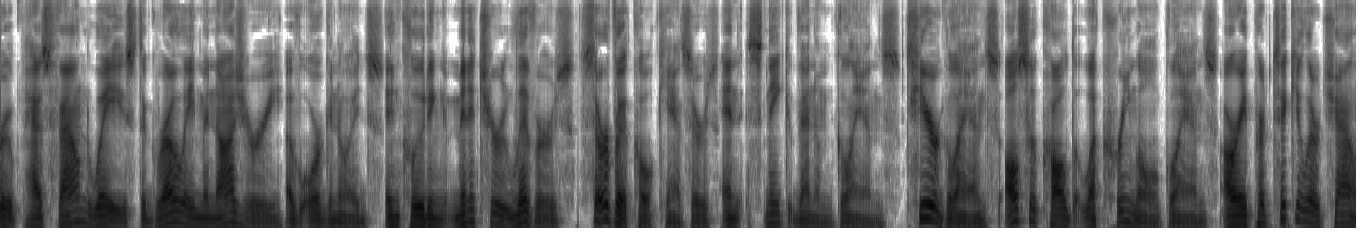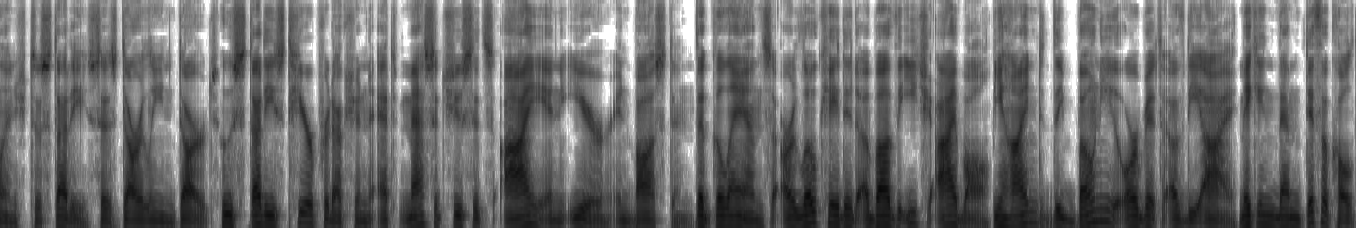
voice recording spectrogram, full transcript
group has found ways to grow a menagerie of organoids, including miniature livers, cervical cancers, and snake venom glands. Tear glands, also called lacrimal glands, are a particular challenge to study, says Darlene Dartt, who studies tear production at Massachusetts Eye and Ear in Boston. The glands are located above each eyeball, behind the bony orbit of the eye, making them difficult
